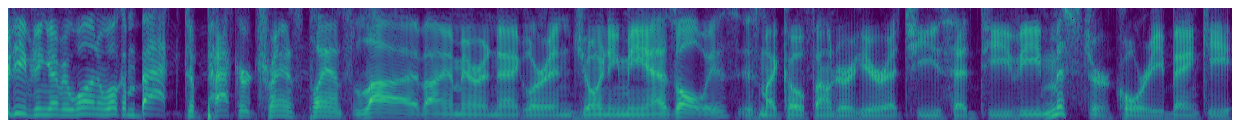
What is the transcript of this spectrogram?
Good evening, everyone, and welcome back to Packer Transplants Live. I am Aaron Nagler, and joining me, as always, is my co founder here at Cheesehead TV, Mr. Corey Behnke.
